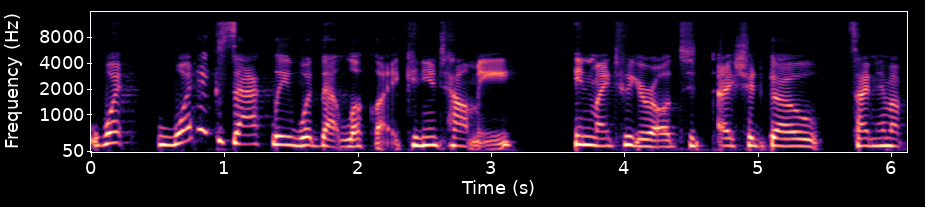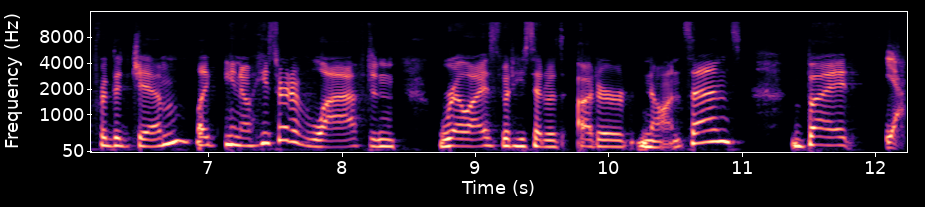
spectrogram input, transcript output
"What what exactly would that look like? Can you tell me?" In my two-year-old, to, I should go sign him up for the gym. Like, you know, he sort of laughed and realized what he said was utter nonsense, but Yeah.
